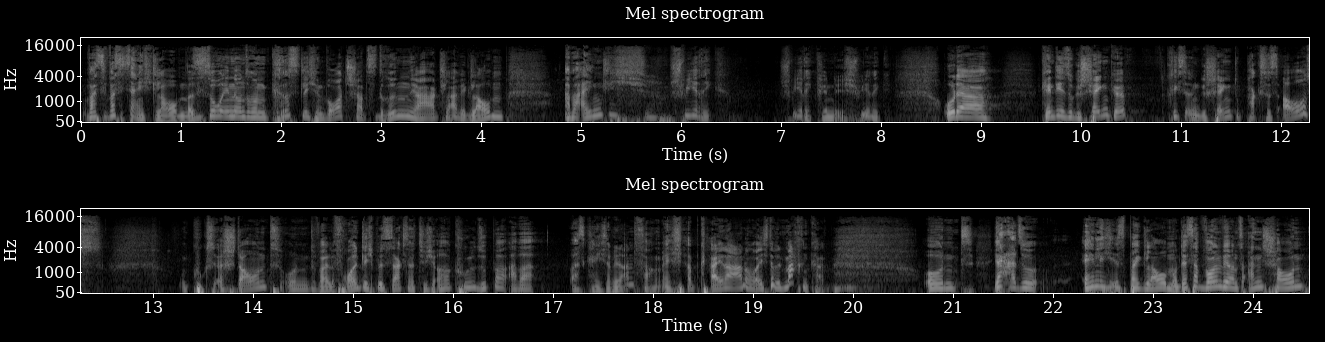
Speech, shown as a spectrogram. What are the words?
was, was ist eigentlich Glauben? Das ist so in unserem christlichen Wortschatz drin. Ja, klar, wir glauben. Aber eigentlich schwierig. Schwierig, finde ich, schwierig. Oder kennt ihr so Geschenke? Du kriegst ein Geschenk, du packst es aus und guckst erstaunt und weil du freundlich bist, sagst du natürlich, oh cool, super, aber was kann ich damit anfangen? Ich habe keine Ahnung, was ich damit machen kann. Und ja, also ähnlich ist bei Glauben. Und deshalb wollen wir uns anschauen,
